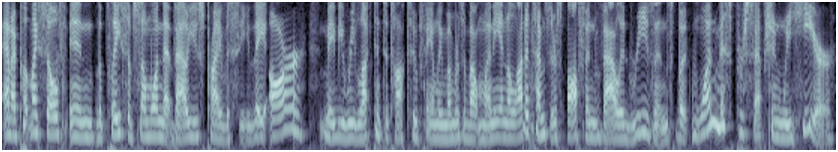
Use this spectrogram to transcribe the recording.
and I put myself in the place of someone that values privacy. They are maybe reluctant to talk to family members about money, and a lot of times there's often valid reasons. But one misperception we hear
